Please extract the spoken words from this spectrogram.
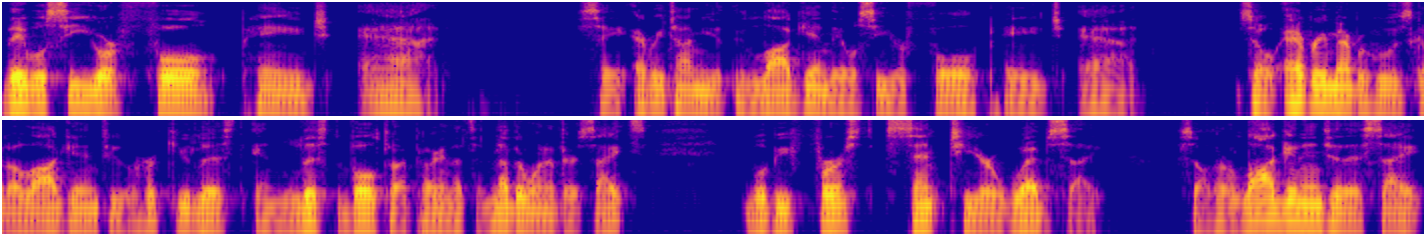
they will see your full page ad. Say every time you log in, they will see your full page ad. So every member who is going to log into Herculist and List Volta, that's another one of their sites, will be first sent to your website. So they're logging into this site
